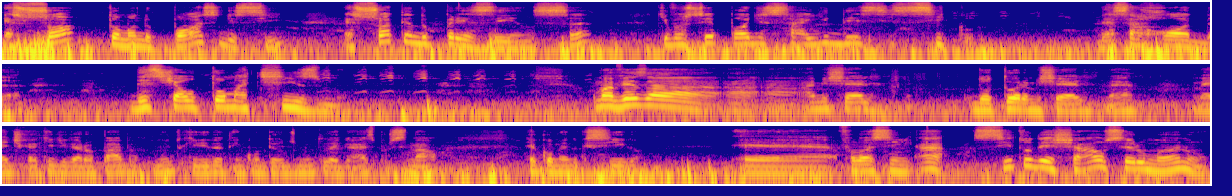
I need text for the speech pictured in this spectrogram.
É só tomando posse de si, é só tendo presença que você pode sair desse ciclo, dessa roda, deste automatismo. Uma vez a, a, a Michelle, doutora Michelle, né, médica aqui de Garopaba, muito querida, tem conteúdos muito legais, por sinal, recomendo que sigam. É, falou assim: ah, se tu deixar o ser humano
